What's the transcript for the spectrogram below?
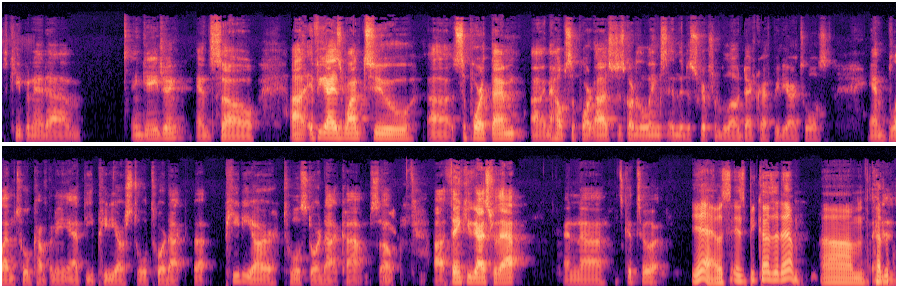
just keeping it um, engaging. And so, uh, if you guys want to uh, support them uh, and help support us, just go to the links in the description below. Dentcraft PDR Tools and Blem Tool Company at the PDR Tool Tour. Dot, uh, PDRToolstore.com. So, uh, thank you guys for that, and uh, let's get to it. Yeah, it was, it's because of them. Um, because of the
